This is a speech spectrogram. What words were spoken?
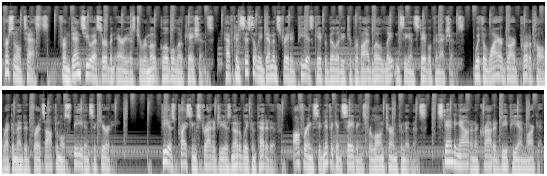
Personal tests, from dense US urban areas to remote global locations, have consistently demonstrated Pia's capability to provide low latency and stable connections, with the WireGuard protocol recommended for its optimal speed and security. Pia's pricing strategy is notably competitive, offering significant savings for long-term commitments, standing out in a crowded VPN market.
